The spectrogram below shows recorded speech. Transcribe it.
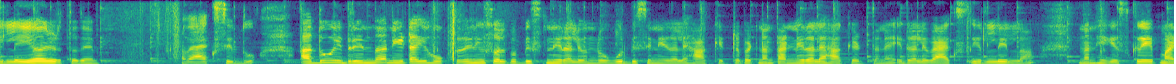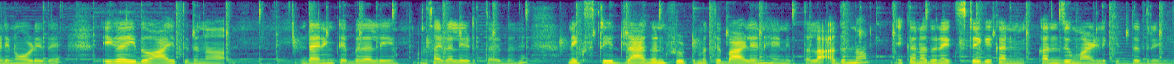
ಈ ಲೇಯರ್ ಇರ್ತದೆ. ವ್ಯಾಕ್ಸ್ ಇದ್ದು, ಅದು ಇದರಿಂದ ನೀಟಾಗಿ ಹೋಗ್ತದೆ. ನೀವು ಸ್ವಲ್ಪ ಬಿಸಿನೀರಲ್ಲಿ, ಒಂದು ಒಬ್ಬರು ಬಿಸಿ ನೀರಲ್ಲಿ ಹಾಕಿಟ್ರೆ ಬಟ್ ನಾನು ತಣ್ಣೀರಲ್ಲೇ ಹಾಕಿಡ್ತೇನೆ. ಇದರಲ್ಲಿ ವ್ಯಾಕ್ಸ್ ಇರಲಿಲ್ಲ. ನಾನು ಹೀಗೆ ಸ್ಕ್ರೇಪ್ ಮಾಡಿ ನೋಡಿದೆ. ಈಗ ಇದು ಆಯ್ತು. ಇದನ್ನು ಡೈನಿಂಗ್ ಟೇಬಲಲ್ಲಿ ಒಂದು ಸೈಡಲ್ಲಿ ಇಡ್ತಾ ಇದ್ದೇನೆ. ನೆಕ್ಸ್ಟ್ ಈ ಡ್ರ್ಯಾಗನ್ ಫ್ರೂಟ್ ಮತ್ತು ಬಾಳೆಹಣ್ಣು ಏನಿತ್ತಲ್ಲ, ಅದನ್ನು ಯಾಕಂದ್ರೆ ಅದು ನೆಕ್ಸ್ಟ್ ಡೇಗೆ ಕನ್ ಕನ್ಸ್ಯೂಮ್ ಮಾಡಲಿಕ್ಕೆ ಇದ್ದದ್ರಿಂದ,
